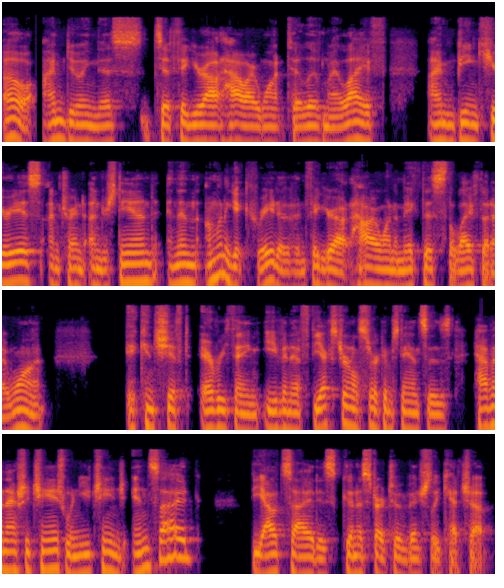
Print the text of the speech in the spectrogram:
oh, I'm doing this to figure out how I want to live my life. I'm being curious, I'm trying to understand, and then I'm going to get creative and figure out how I want to make this the life that I want. It can shift everything, even if the external circumstances haven't actually changed. When you change inside, the outside is going to start to eventually catch up.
